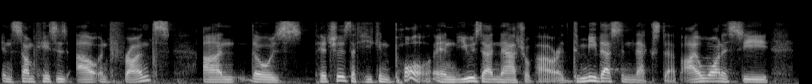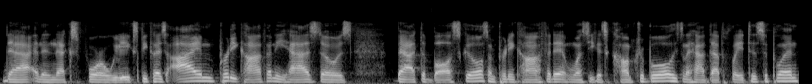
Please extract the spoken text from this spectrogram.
in some cases out in front on those pitches that he can pull and use that natural power. To me, that's the next step. I want to see that in the next four weeks because I'm pretty confident he has those bat to ball skills. I'm pretty confident once he gets comfortable, he's going to have that play discipline.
